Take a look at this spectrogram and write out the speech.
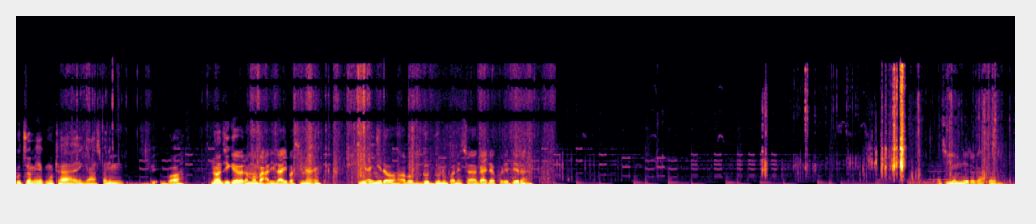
कुचोमा एक मुठा है घाँस पनि भयो नजिकै भएर म भारी लगाइबसिनँ है। यहीँनिर हो अब दुध दुहुनुपर्ने छ गाईलाई खोलिदिएर अझै यो पनि लिएर गएको है।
